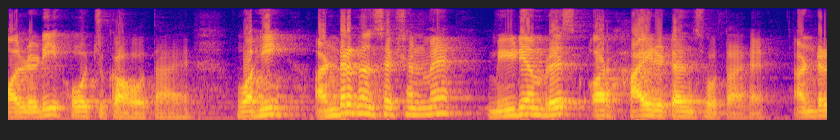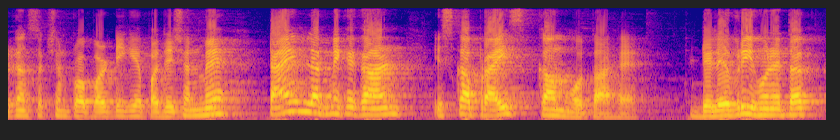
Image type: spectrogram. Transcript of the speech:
ऑलरेडी हो चुका होता है। वहीं अंडर कंस्ट्रक्शन में मीडियम रिस्क और हाई रिटर्न्स होता है। अंडर कंस्ट्रक्शन प्रॉपर्टी के पोजीशन में टाइम लगने के कारण इसका प्राइस कम होता है। डिलीवरी होने तक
